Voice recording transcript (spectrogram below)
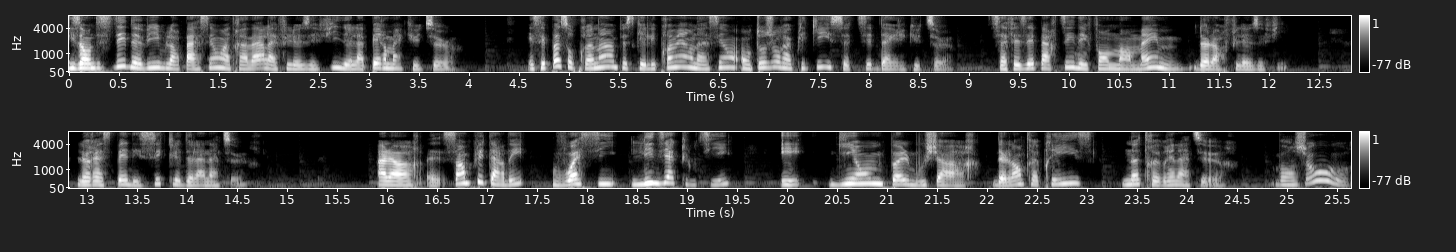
Ils ont décidé de vivre leur passion à travers la philosophie de la permaculture. Et c'est pas surprenant puisque les Premières Nations ont toujours appliqué ce type d'agriculture. Ça faisait partie des fondements même de leur philosophie, le respect des cycles de la nature. Alors, euh, sans plus tarder, voici Lydia Cloutier et Guillaume Paul Bouchard de l'entreprise Notre Vraie Nature. Bonjour.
